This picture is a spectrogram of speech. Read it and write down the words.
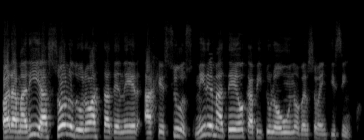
para María solo duró hasta tener a Jesús. Mire Mateo capítulo 1, verso 25.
